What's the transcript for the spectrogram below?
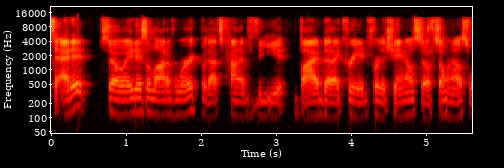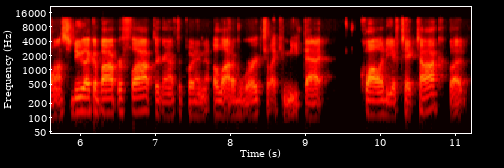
to edit. So it is a lot of work, but that's kind of the vibe that I created for the channel. So if someone else wants to do like a bop or flop, they're gonna have to put in a lot of work to like meet that quality of TikTok. But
